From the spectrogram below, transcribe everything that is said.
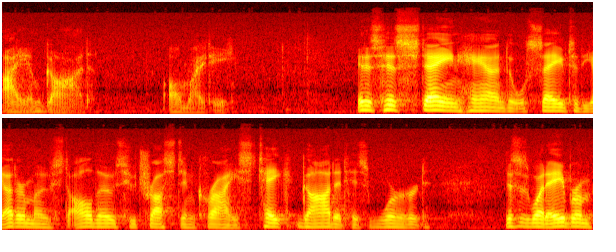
I am God Almighty. It is his staying hand that will save to the uttermost all those who trust in Christ. Take God at his word. This is what Abram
